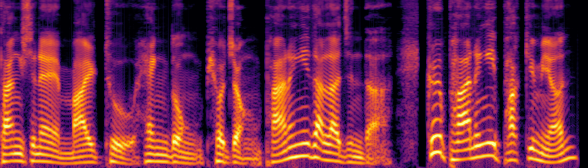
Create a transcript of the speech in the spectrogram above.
당신의 말투, 행동, 표정, 반응이 달라진다. 그 반응이 바뀌면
